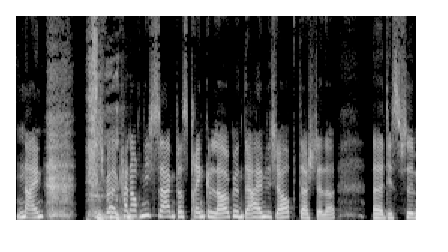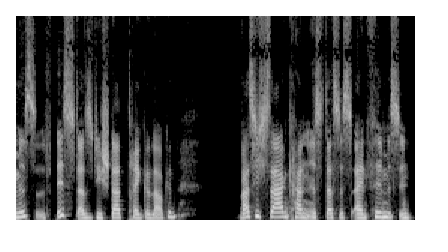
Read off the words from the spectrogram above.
Nein. Ich kann auch nicht sagen, dass Tränke Lauken der heimliche Hauptdarsteller äh, dieses Filmes ist, also die Stadt Tränke Lauken. Was ich sagen kann, ist, dass es ein Film ist, in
